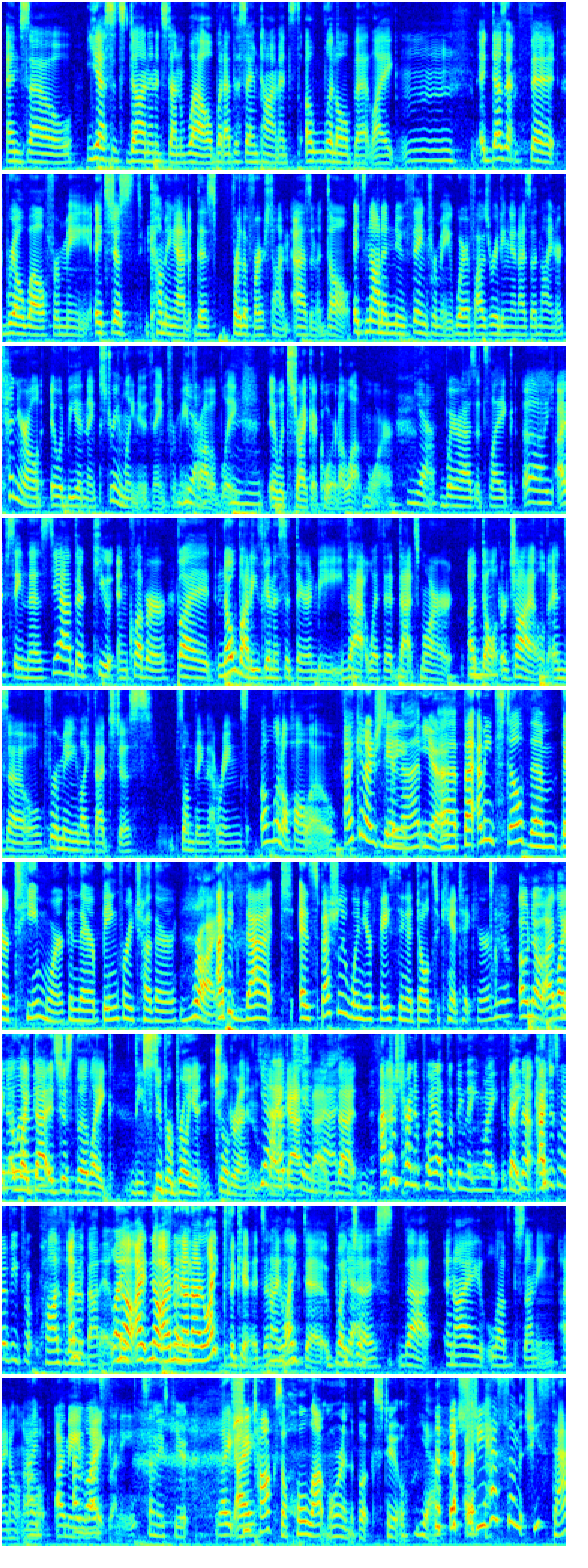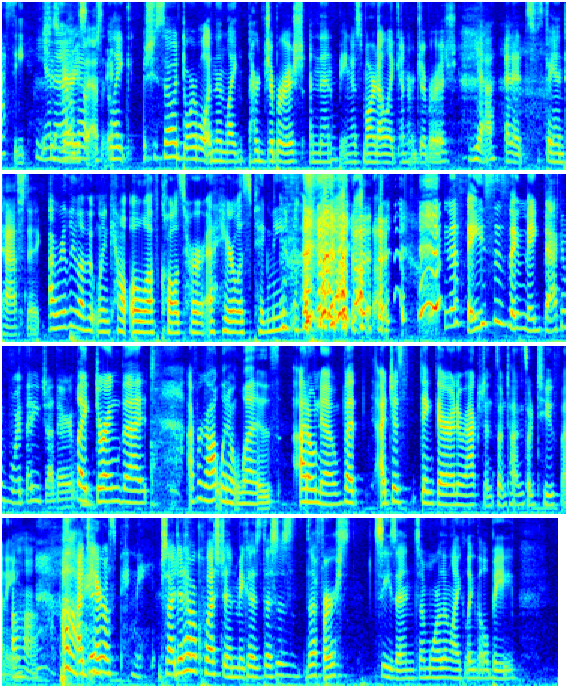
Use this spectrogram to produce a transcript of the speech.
And so, yes, it's done and it's done well, but at the same time, it's a little bit like, mm, it doesn't fit real well for me. It's just coming at this for the first time as an adult. It's not a new thing for me, where if I was reading it as a nine or 10 year old, it would be an extremely new thing for me, Yeah. probably. It would strike a chord a lot more. Yeah. Whereas it's like, uh, I've seen this. Yeah, they're cute and clever, but nobody's gonna sit there and be that with it, that smart, adult or child. And so for me, like that's just something that rings a little hollow. I can understand They- that. yeah. Uh, but I mean, still, them their teamwork and their being for each other. Right. I think that, especially when you're facing adults who can't take care of you. Oh no, I like know what I like that. It's just the like these super brilliant children Yeah, like aspect that. I'm just trying to point out something that you might that No. I just want to be positive I'm- about it. Like no, I no, I mean, like- and I liked the kids, and Mhm. I liked it, but Yeah. just that, and I loved Sunny. I don't know. I- I, mean, I love like, Sunny. Sunny's cute. Like She I, talks a whole lot more in the books too. Yeah, she has some. She's sassy. You She's know? very I don't know, sassy. Like she's so adorable, and then like her gibberish, and then being a smart aleck in her gibberish, Yeah, and it's fantastic. I really love it when Count Olaf calls her a hairless pygmy. the faces they make back and forth at each other, like during that, I forgot when it was. I don't know, but I just think their interactions sometimes are too funny. Uh huh. Oh, I did- hairless pygmy. So I did have a question because this is the first season, so more than likely there'll be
